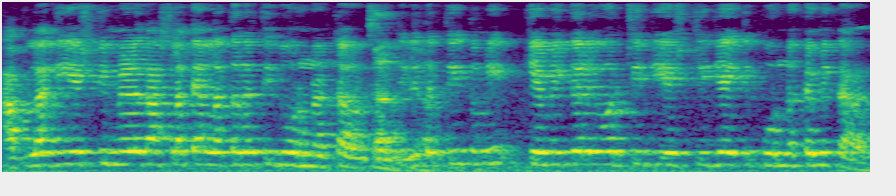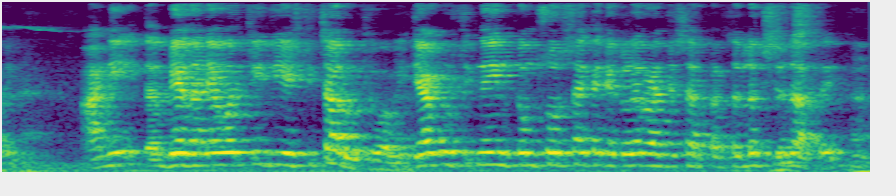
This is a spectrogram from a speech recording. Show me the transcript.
आपला जीएसटी मिळत असला त्यांना तर ती धोरणं चालू चालतील तर ती तुम्ही केमिकलवरची जीएसटी जी आहे ती पूर्ण कमी करावी. आणि बेदाण्यावरची जीएसटी चालू ठेवावी. ज्या गोष्टीतनं इन्कम सोर्स आहे त्याच्याकडे राज्य सरकारचं लक्ष. जातंय. हा.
